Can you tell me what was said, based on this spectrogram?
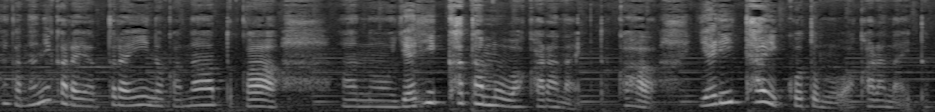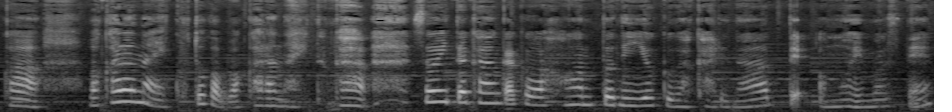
なんか何からやったらいいのかなとか、あの、やり方もわからないとか、やりたいこともわからないとか、わからないことがわからないとか、そういった感覚は本当によくわかるなって思いますね。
